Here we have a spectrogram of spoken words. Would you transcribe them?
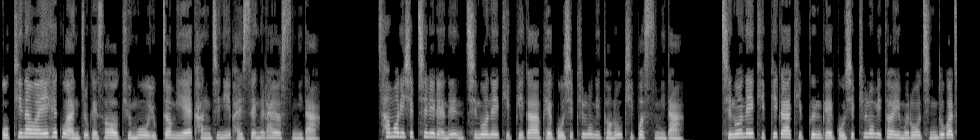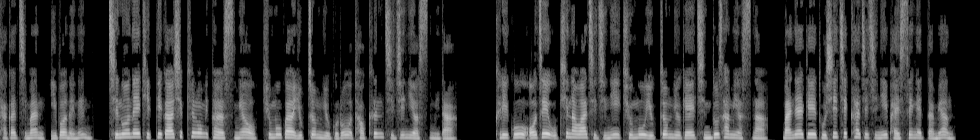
오키나와의 해구 안쪽에서 규모 6.2의 강진이 발생을 하였습니다. 3월 27일에는 진원의 깊이가 150km로 깊었습니다. 진원의 깊이가 깊은 150km이므로 진도가 작았지만 이번에는 진원의 깊이가 10km였으며 규모가 6.6으로 더 큰 지진이었습니다. 그리고 어제 오키나와 지진이 규모 6.6의 진도 3이었으나 만약에 도시직하 지진이 발생했다면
